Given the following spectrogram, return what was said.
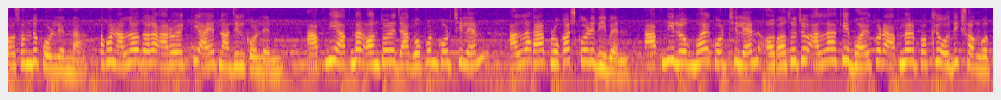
পছন্দ করলেন না। তখন আল্লাহ তালা আরও একটি আয়াত নাজিল করলেন। আপনি আপনার অন্তরে যা গোপন করছিলেন, আল্লাহ তা প্রকাশ করে দিবেন। আপনি লোক ভয় করছিলেন, অথচ আল্লাহকে ভয় করা আপনার পক্ষে অধিক সঙ্গত।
